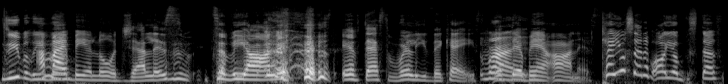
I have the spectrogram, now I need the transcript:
Do you believe I them? might be a little jealous, to be honest, if that's really the case. If they're being honest, Can you set up all your stuff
